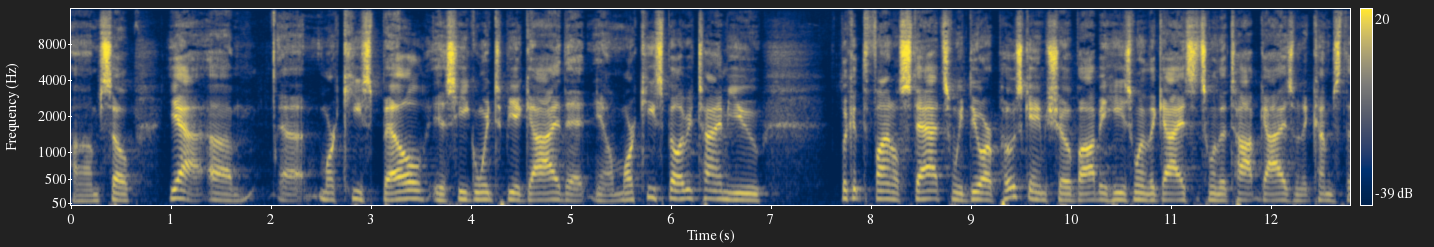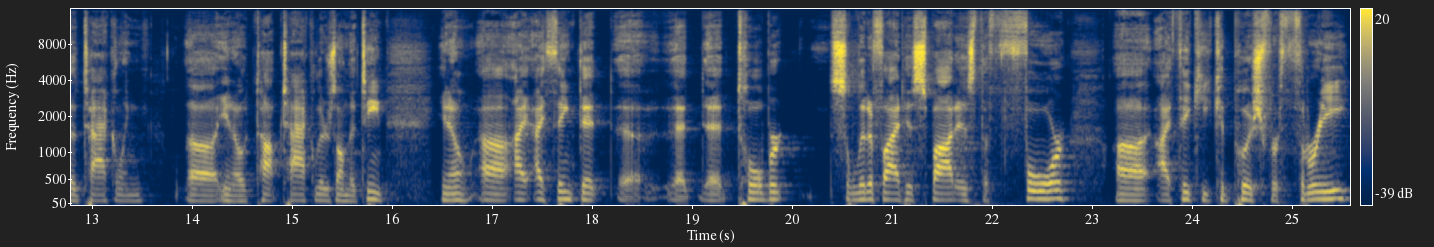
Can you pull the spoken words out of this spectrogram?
Um, so, yeah, um, uh, Markquese Bell, is he going to be a guy that, you know, Markquese Bell, every time you look at the final stats when we do our post game show, Bobby, he's one of the guys that's one of the top guys when it comes to tackling, uh, you know, top tacklers on the team. You know, uh, I, I, think that, uh, that, that Tolbert solidified his spot as the four. Uh, I think he could push for three.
